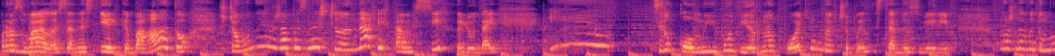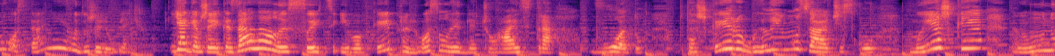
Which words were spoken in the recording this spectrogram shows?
розвелося настільки багато, що вони вже би знищили нафіг там всіх людей. І цілком ймовірно потім би вчепилися до звірів. Можливо, тому останні його дуже люблять. Як я вже і казала, лисиці і вовки приносили для чугайстра воду. Пташки робили йому зачіску. Мишки, ну,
